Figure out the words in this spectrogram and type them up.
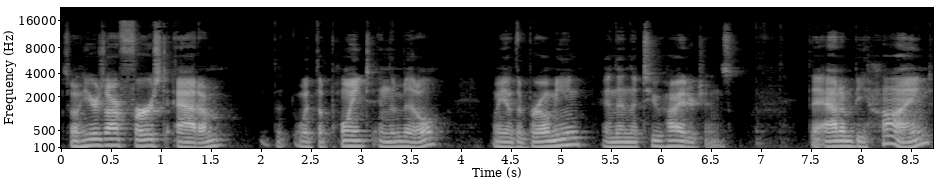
So here's our first atom with the point in the middle. We have the bromine and then the two hydrogens the atom behind,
